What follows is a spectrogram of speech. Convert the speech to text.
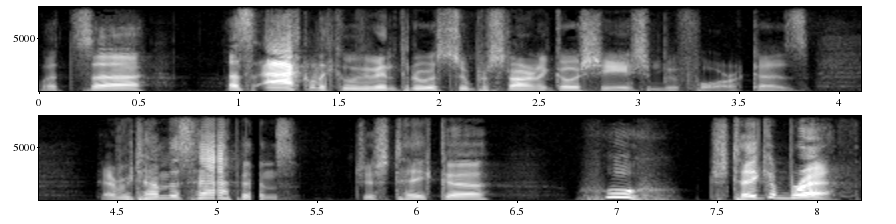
Let's uh let's act like we've been through a superstar negotiation before cuz every time this happens, just take a whew, just take a breath.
